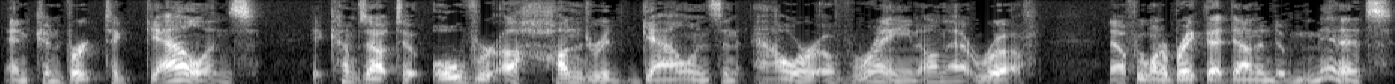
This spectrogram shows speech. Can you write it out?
and convert to gallons, it comes out to over a 100 gallons an hour of rain on that roof. Now, if we want to break that down into minutes,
